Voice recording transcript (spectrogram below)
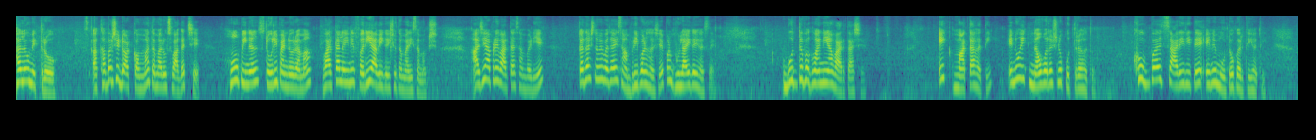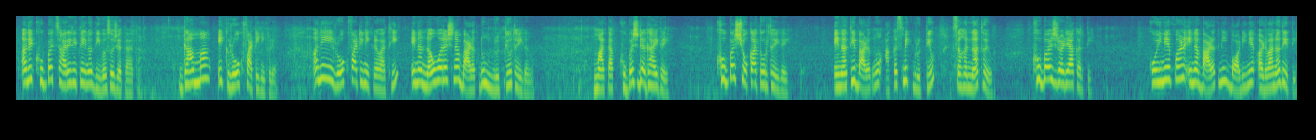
Hello મિત્રો. ખબર છે ડોટ કોમમાં તમારું સ્વાગત છે. હું પિનલ, સ્ટોરી પેન્ડોરામાં વાર્તા લઈને ફરી આવી ગઈ છું તમારી સમક્ષ. આજે આપણે વાર્તા સાંભળીએ. કદાચ તમે બધાએ સાંભળી પણ હશે, પણ ભૂલાઈ ગઈ હશે. બુદ્ધ ભગવાનની આ વાર્તા છે. એક માતા હતી, એનો એક નવ વર્ષનો પુત્ર હતો. ખૂબ જ સારી રીતે એને મોટો કરતી હતી. અને ખૂબ જ સારી રીતે એનો દિવસો જતા હતા. ગામમાં એક રોગ ફાટી નીકળ્યો. અને એ રોગ ફાટી નીકળવાથી એના નવ વર્ષના બાળકનું મૃત્યુ થઈ ગયું. માતા ખૂબ જ ડઘાઈ ગઈ. ખૂબ જ શોકાતુર થઈ ગઈ. એનાથી બાળકનું આકસ્મિક મૃત્યુ સહન ન થયું. ખૂબ જ રડ્યા કરતી. કોઈને પણ એના બાળકની બોડીને અડવા ન દેતી.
